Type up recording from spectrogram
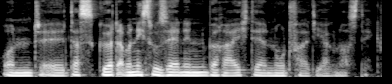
und äh, das gehört aber nicht so sehr in den Bereich der Notfalldiagnostik.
